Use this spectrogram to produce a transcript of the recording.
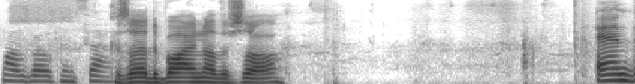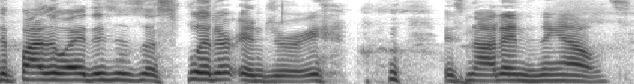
One broken thumb. because I had to buy another saw. And th- by the way, this is a splitter injury. it's not anything else.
